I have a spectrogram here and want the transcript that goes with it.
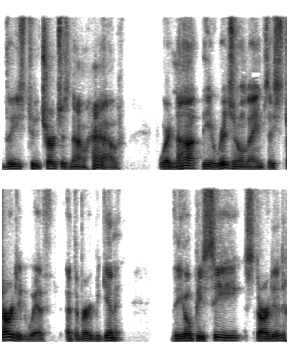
these two churches now have were not the original names they started with at the very beginning. The OPC started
